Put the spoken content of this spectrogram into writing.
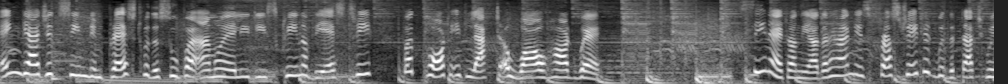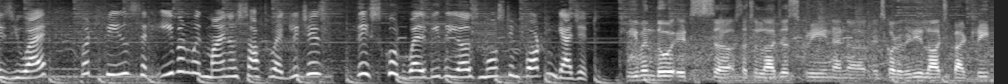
Engadget seemed impressed with the Super AMOLED LED screen of the S3 but thought it lacked a wow hardware. CNET, on the other hand, is frustrated with the TouchWiz UI but feels that even with minor software glitches, this could well be the year's most important gadget. Even though it's uh, such a larger screen and uh, it's got a really large battery,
